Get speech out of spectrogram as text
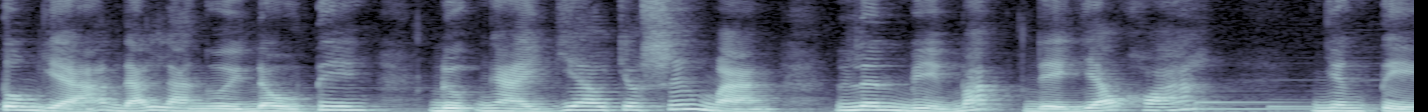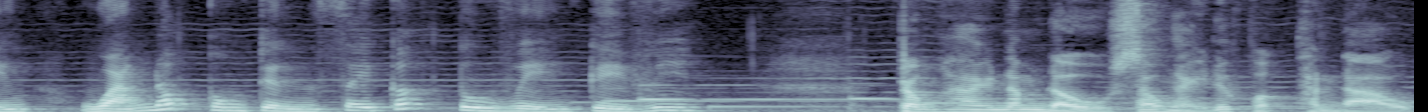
Tôn giả đã là người đầu tiên được ngài giao cho sứ mạng lên miền bắc để giáo hóa. Nhân tiện, quản đốc công trình xây cất tu viện kỳ viên. Trong hai năm đầu sau ngày đức phật thành đạo,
